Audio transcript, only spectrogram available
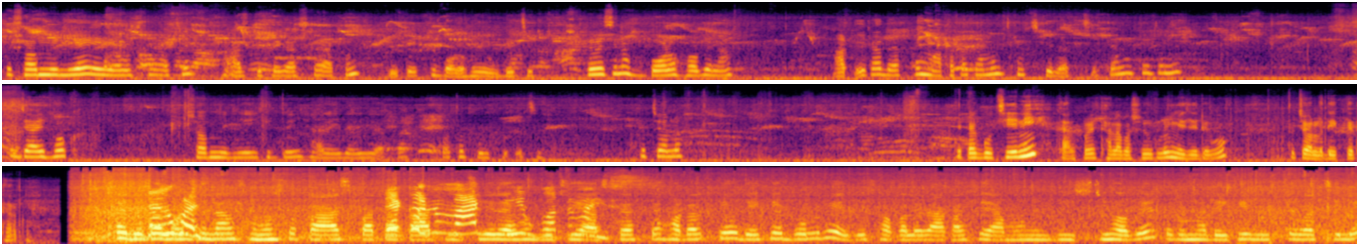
তো সব মিলিয়ে এই অবস্থায় আছে। আর পেঁপে গাছটা এখন পিঠে একটু বড় হয়ে উঠেছে। ভেবেছিলাম বড় হবে না। আর এটা দেখো মাথাটা কেমন কুচকে যাচ্ছে কেন কে জানি? যাই হোক সব মিলিয়েই কিন্তু আর এই দাঁড়িয়ে দেখো কত ফুল ফুটেছে। তো চলো এটা গুছিয়ে নিই তারপরে থালা বাসনগুলো মেজে দেবো। তো চলো দেখতে থাকো। তো যেটা বলছিলাম সমস্ত কাজ পাতা কাজ গুছিয়ে দেখো গুছিয়ে আস্তে আস্তে হঠাৎ কেউ দেখে বলবে যে সকালের আকাশে এমন বৃষ্টি হবে। তো তোমরা দেখেই বুঝতে পারছিলে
